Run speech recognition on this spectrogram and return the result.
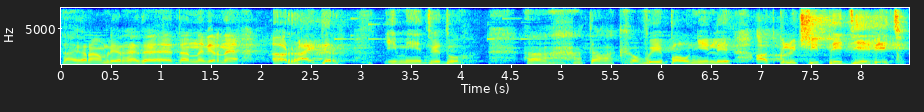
Да, Рамблер. Это, это, наверное, райдер имеет в виду. А, так, выполнили. Отключи Т9.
